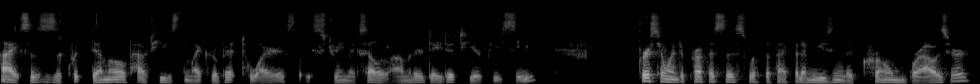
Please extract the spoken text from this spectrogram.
Hi, so this is a quick demo of how to use the microbit to wirelessly stream accelerometer data to your PC. First, I wanted to preface this with the fact that I'm using the Chrome browser.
